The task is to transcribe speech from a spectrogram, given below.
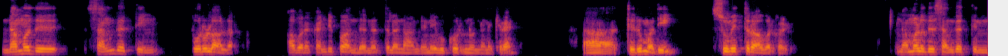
நமது சங்கத்தின் பொருளாளர். அவரை கண்டிப்பா அந்த நேரத்துல நான் நினைவு கூறணும்னு நினைக்கிறேன். ஆஹ் திருமதி சுமித்ரா அவர்கள். நம்மளது சங்கத்தின்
